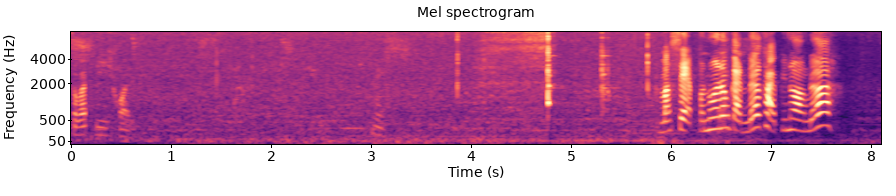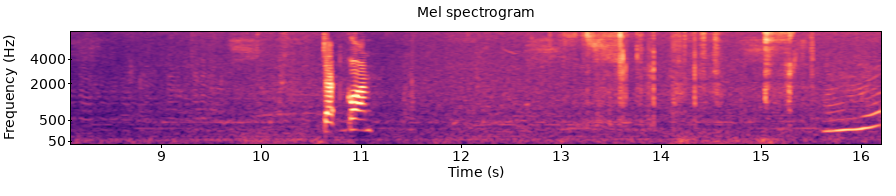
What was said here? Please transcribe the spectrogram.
สวัสดีข่อยมาแสบมานวดน้ำกันเด้อค่ะพี่น้องเด้อจัดก่อนอืม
